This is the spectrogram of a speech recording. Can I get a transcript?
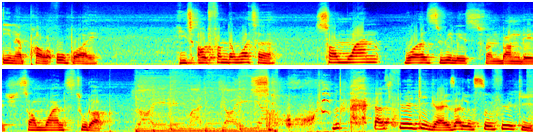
inner power. Oh boy. He's out from the water. Someone was released from bondage. Someone stood up that's freaky, guys. That looks so freaky.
